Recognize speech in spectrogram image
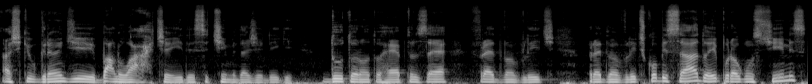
acho que o grande baluarte aí desse time da G-League do Toronto Raptors é Fred Van Vliet. Fred Van Vliet cobiçado aí por alguns times,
